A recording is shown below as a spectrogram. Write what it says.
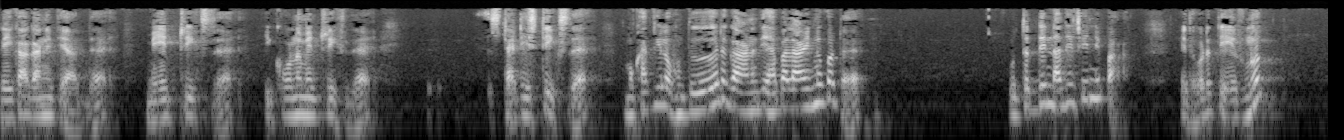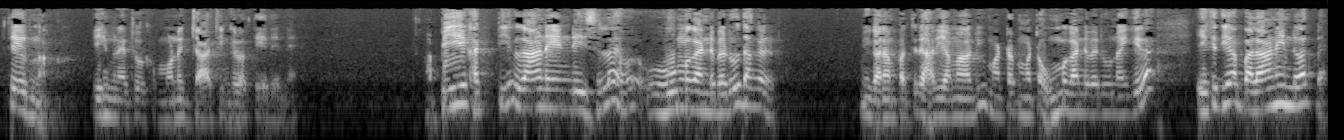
රේඛා ගණිතයක්ද, මේට්‍රික්ස්ද, ඉකොනොමෙට්‍රික්ස්ද, ස්ටැටිස්ටික්ස්ද මොකක්ද කියලා හොඳට ගාන දිහා බලා ඉන්නකොට උත්තර දෙන්න හදිසි වෙන්න එපා. එතකොට තේරුනොත් තේරුණා. එහෙම නැතුව මොන જાතින් කරවත් තේරෙන්නේ නැහැ. අපේ කට්ටිය ගාන එන්නේ ඉස්සලා උම්ම ගන්න බැරුව දඟලන. මේ ගණන් පත්‍රේ හරි අමාරුයි මට මට උම්ම ගන්න බැරුණයි කියලා ඒක දිහා බලාගෙන ඉන්නවත් බෑ.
